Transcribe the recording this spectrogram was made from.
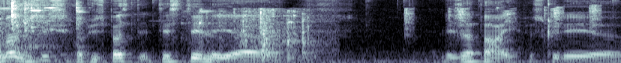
dommage aussi, c'est qu'on puisse pas tester les, euh, les appareils. Parce que les... Euh,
